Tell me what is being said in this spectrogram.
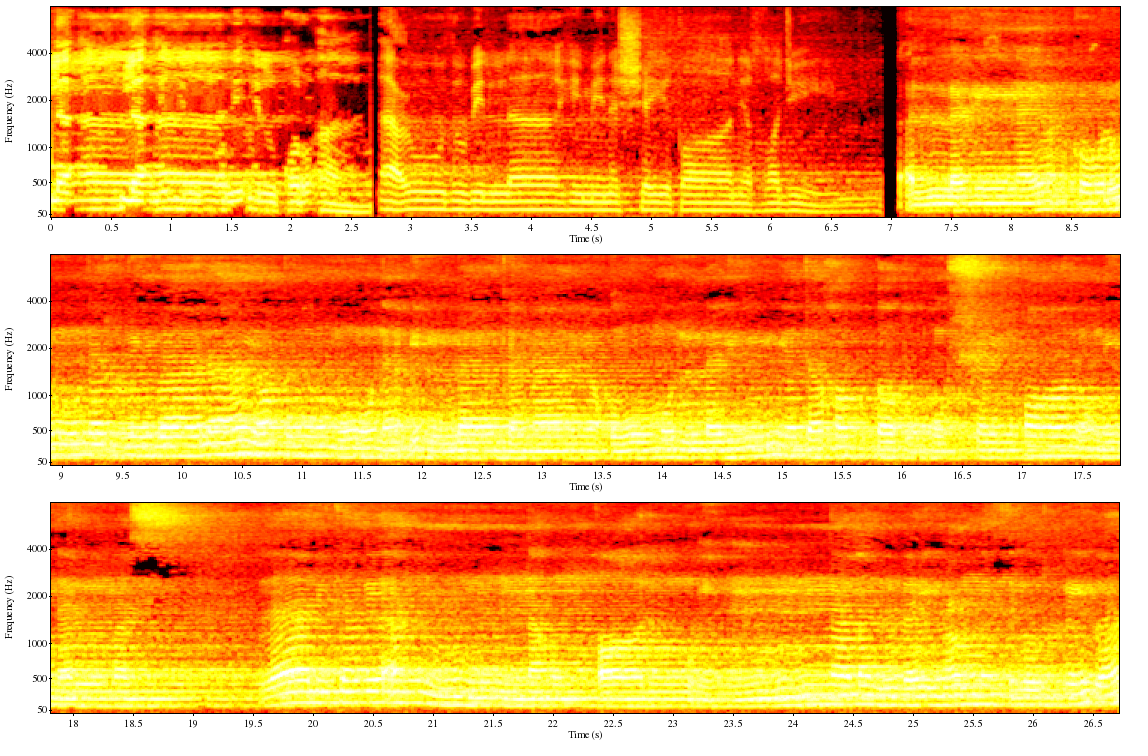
لآن القرآن. أ ع و ذ ب ا ل ل ه من ا ل ش ي ط ا ن ا ل ج ي م الذين يأكلون الربا لا يقومون إلا كما يقوم الذي يتخبطه الشيطان من المس. ذلك بأنهم قالوا إنما البيع مثل الربا.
